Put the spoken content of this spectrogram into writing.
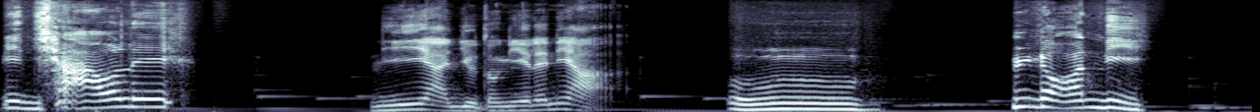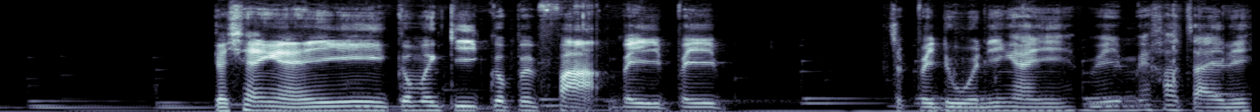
ปินเช้าเลย นี่อะอยู่ตรงนี้แล้วเนี่ยโอ้เพิ่งนอนนี่ก็ใช่ไง ก็เมื่อกี้ก็ไปฝากไปไป จะไปดูนี่ไง ไม่ไม่เข้าใจเลย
